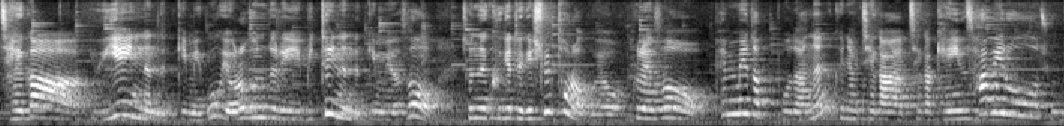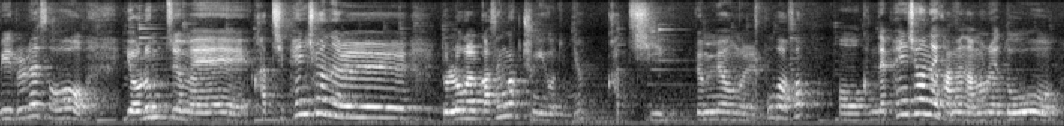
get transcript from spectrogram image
제가 위에 있는 느낌이고 여러분들이 밑에 있는 느낌이어서 저는 그게 되게 싫더라고요. 그래서 팬미덥보다는 그냥 제가 제가 개인 사비로 준비를 해서 여름쯤에 같이 펜션을 놀러 갈까 생각 중이거든요. 같이 몇 명을 뽑아서. 어 근데 펜션에 가면 아무래도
